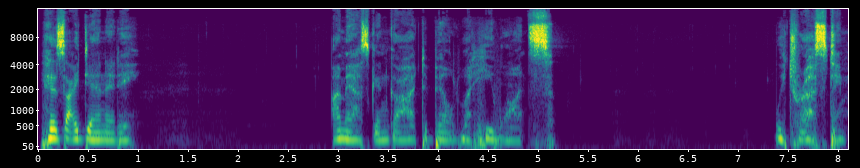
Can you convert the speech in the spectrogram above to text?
his identity. I'm asking God to build what he wants. We trust him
